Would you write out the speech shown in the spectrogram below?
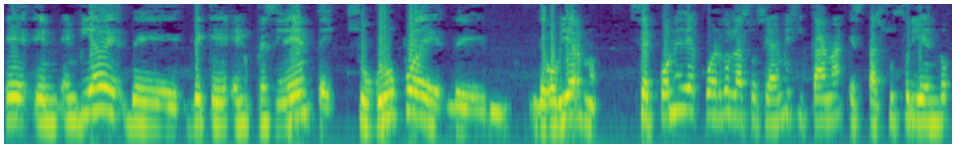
eh, en, en, vía de, de, de, que el presidente, su grupo de, de, gobierno, se pone de acuerdo, la sociedad mexicana está sufriendo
